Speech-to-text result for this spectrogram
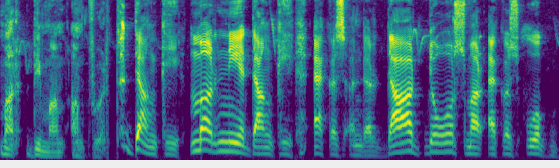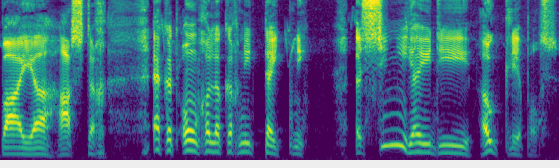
maar die man antwoord: Dankie, maar nee, dankie. Ek is inderdaad dors, maar ek is ook baie hastig. Ek het ongelukkig nie tyd nie. sien jy die houtlepels?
